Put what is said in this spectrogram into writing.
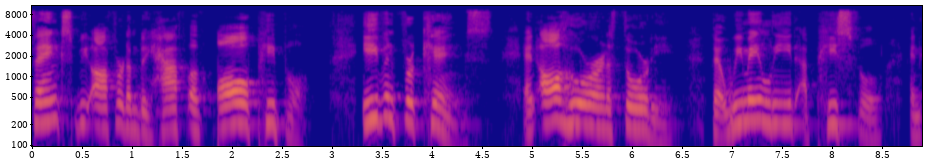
thanks be offered on behalf of all people even for kings and all who are in authority, that we may lead a peaceful and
